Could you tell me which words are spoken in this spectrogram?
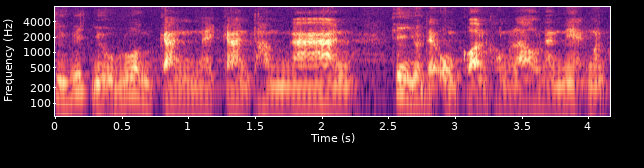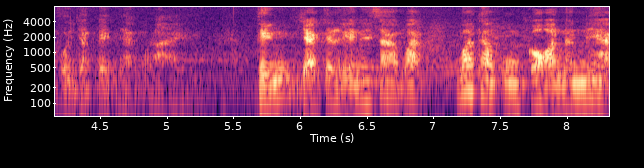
ชีวิตอยู่ร่วมกันในการทำงานที่อยู่ในองค์กรของเรานั้นเนี่ยมันควรจะเป็นอย่างไร ถึงอยากจะเรียนให้ทราบว่าว่าทำองค์กรนั้นเนี่ย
